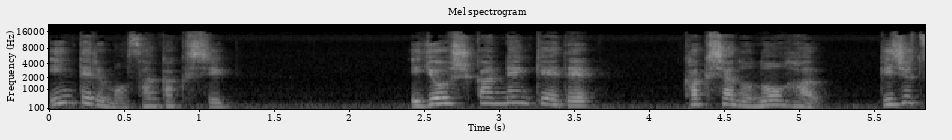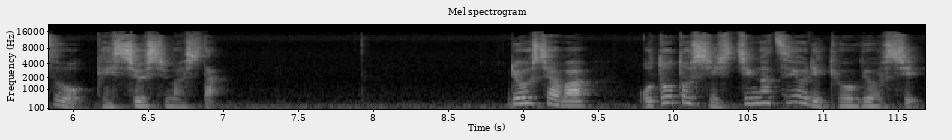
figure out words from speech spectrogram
インテルも参画し異業種間連携で各社のノウハウ技術を結集しました。両社はおととし7月より協業し、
